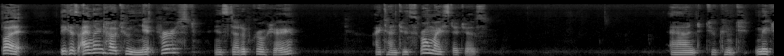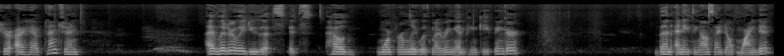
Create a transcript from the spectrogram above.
But, because I learned how to knit first, instead of crochet, I tend to throw my stitches. And to make sure I have tension, I literally do this. It's held more firmly with my ring and pinky finger than anything else. I don't wind it.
